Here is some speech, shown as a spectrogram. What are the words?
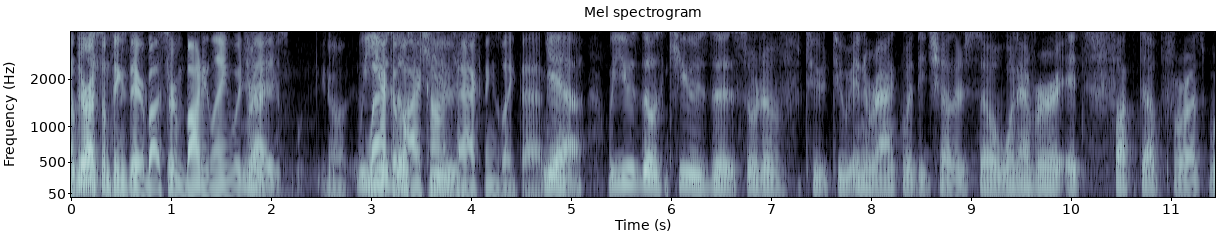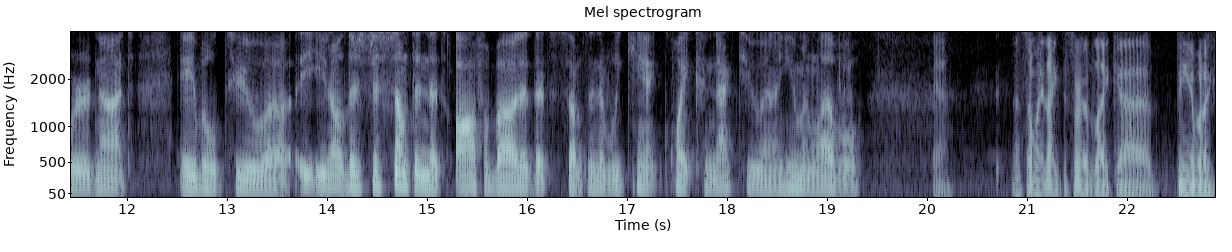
But, there we- are some things there about certain body languages, Right. you know, We lack of eye cues. contact, things like that. Yeah, we use those cues to sort of to to interact with each other. So whenever it's fucked up for us, we're not able to. Uh, you know, there's just something that's off about it. That's something that we can't quite connect to on a human level. Yeah. In some way, like the sort of like uh, being able to,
